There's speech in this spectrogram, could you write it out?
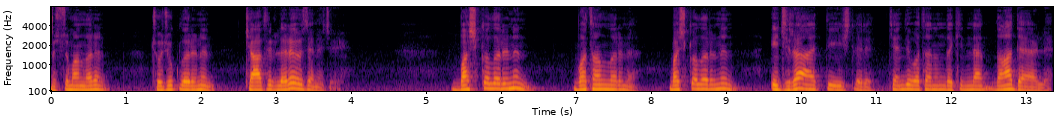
Müslümanların çocuklarının kafirlere özeneceği, başkalarının vatanlarını, başkalarının icra ettiği işleri kendi vatanındakinden daha değerli,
